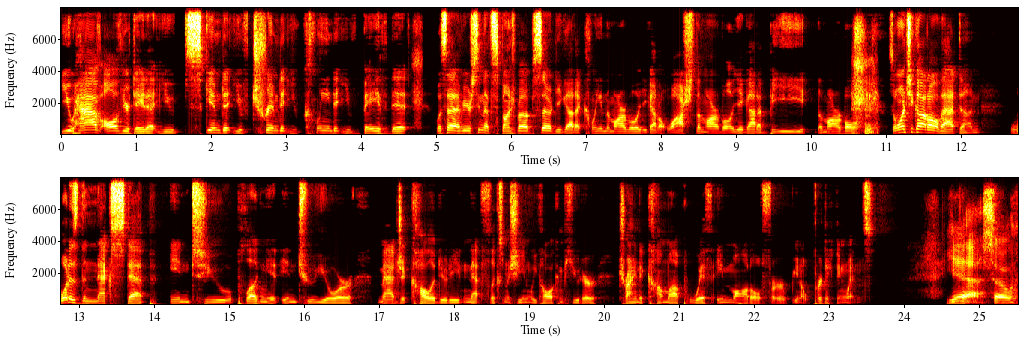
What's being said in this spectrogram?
you have all of your data. You've skimmed it, you've trimmed it, you've cleaned it, you've bathed it. What's that? Have you ever seen that SpongeBob episode? You got to clean the marble, you got to wash the marble, you got to be the marble. so once you got all that done, what is the next step into plugging it into your Magic Call of Duty Netflix machine we call a computer, trying to come up with a model for you know predicting wins? Yeah, so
